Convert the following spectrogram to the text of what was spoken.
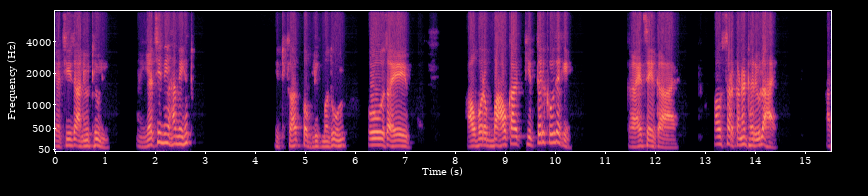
त्याची जाणीव ठेवली. आणि याची मी हमी घेतो. इतक्यात पब्लिक मधून हो साहेब अहो बरं भाव काय ते तरी कळू दे की? कळायचंय काय? अहो सरकारनं ठरवलं आहे आ,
